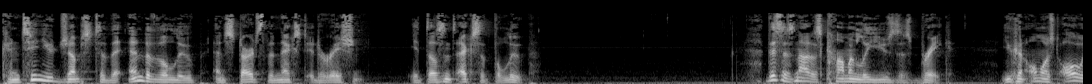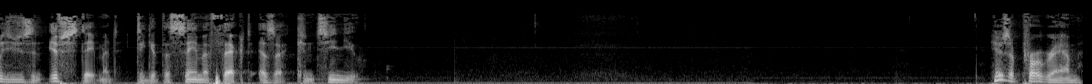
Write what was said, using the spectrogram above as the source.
Continue jumps to the end of the loop and starts the next iteration. It doesn't exit the loop. This is not as commonly used as break you can almost always use an if statement to get the same effect as a continue. Here's a program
